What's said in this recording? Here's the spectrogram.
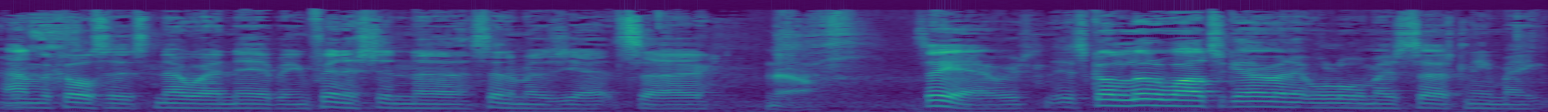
and of course it's nowhere near being finished in the cinemas yet. So, No. So yeah, we've- it's got a little while to go, and it will almost certainly make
